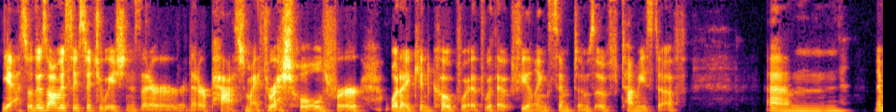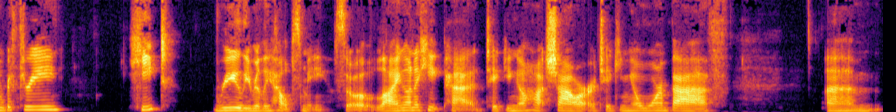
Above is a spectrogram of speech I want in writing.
yeah, so there's obviously situations that are that are past my threshold for what I can cope with without feeling symptoms of tummy stuff. Um, number three, heat really really helps me. So lying on a heat pad, taking a hot shower, taking a warm bath, um,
